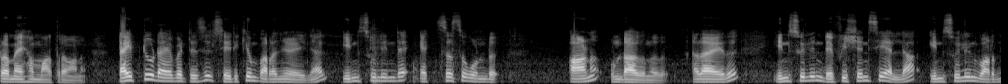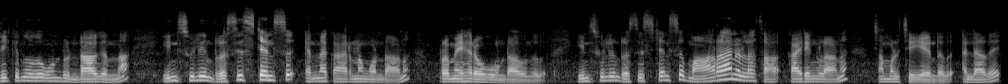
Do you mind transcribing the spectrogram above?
പ്രമേഹം മാത്രമാണ്. ടൈപ്പ് ടു ഡയബറ്റീസിൽ ശരിക്കും പറഞ്ഞു കഴിഞ്ഞാൽ ഇൻസുലിന്റെ എക്സസ് കൊണ്ട് ആണ് ഉണ്ടാകുന്നത്. അതായത് ഇൻസുലിൻ ഡെഫിഷ്യൻസി അല്ല ഇൻസുലിൻ വർദ്ധിക്കുന്നത് കൊണ്ടുണ്ടാകുന്ന ഇൻസുലിൻ റെസിസ്റ്റൻസ് എന്ന കാരണം കൊണ്ടാണ് പ്രമേഹ രോഗം ഉണ്ടാകുന്നത്. ഇൻസുലിൻ റെസിസ്റ്റൻസ് മാറാനുള്ള കാര്യങ്ങളാണ് നമ്മൾ ചെയ്യേണ്ടത്. അല്ലാതെ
